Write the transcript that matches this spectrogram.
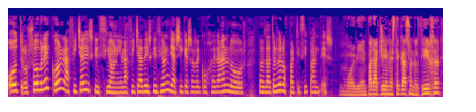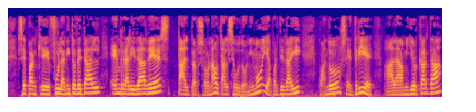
otro sobre con la ficha de inscripción. Y en la ficha de inscripción ya sí que se recogerán los, los datos de los participantes. Muy bien, para que en este caso en el CIG sepan que fulanito de tal en realidad es tal persona o tal seudónimo y a partir de ahí, cuando se tríe a la millor carta,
